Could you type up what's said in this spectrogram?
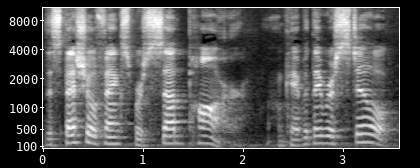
the special effects were subpar okay, but they were still,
